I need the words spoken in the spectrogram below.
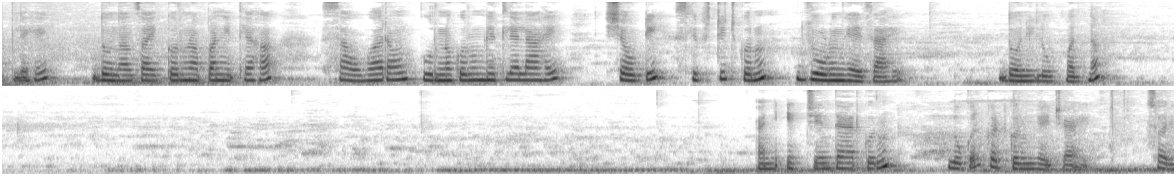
आपले हे. दोनाचा एक करून आपण इथे हा सहावा राऊंड पूर्ण करून घेतलेला आहे. शेवटी स्लिप स्टिच करून जोडून घ्यायचा आहे. दोन्ही लूपमधनं आणि एक चेन तयार करून लोकर कट करून घ्यायची आहे. सॉरी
